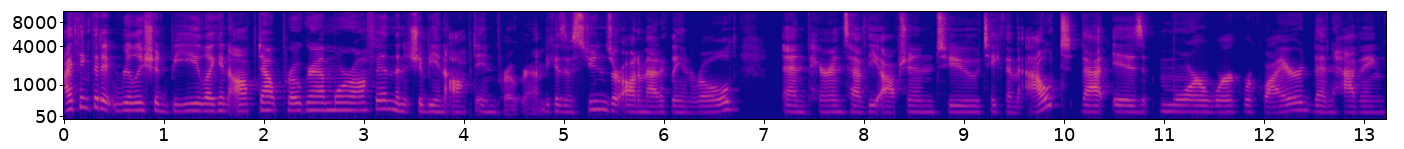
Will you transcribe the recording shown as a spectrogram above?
I think that it really should be like an opt out program more often than it should be an opt in program because if students are automatically enrolled and parents have the option to take them out, that is more work required than having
